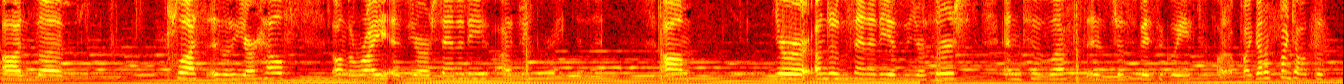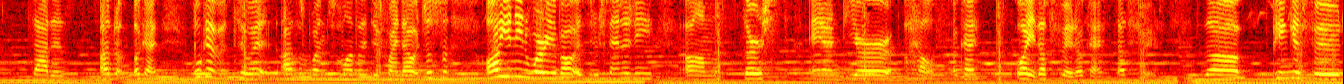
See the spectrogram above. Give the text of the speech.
uh, the plus is your health, on the right is your sanity, I think, right, is it? Um, your, under the sanity is your thirst, and to the left is just basically, hold up, I gotta find out what the, that is. okay, we'll get to it as of when, once I do find out. Just, all you need to worry about is your sanity, um, thirst, and your health, okay? Wait, that's food, okay, that's food. The pink is food,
